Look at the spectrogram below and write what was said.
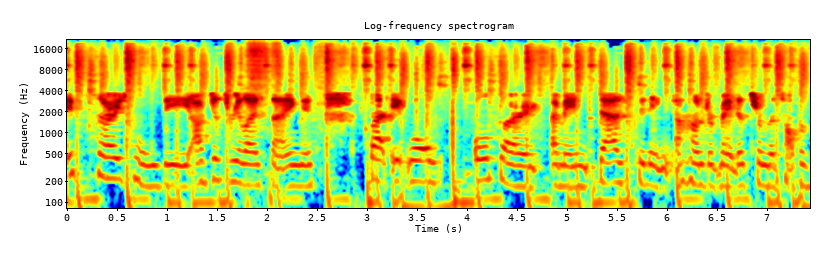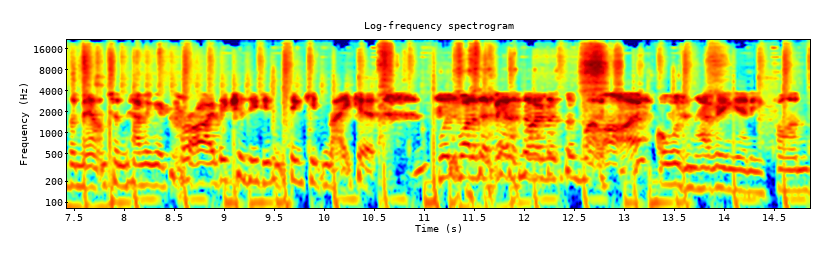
it's so cheesy. I've just realised saying this, but it was also. I mean, Dad sitting hundred meters from the top of the mountain having a cry because he didn't think he'd make it was one of the best moments of my life. I wasn't having any fun.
